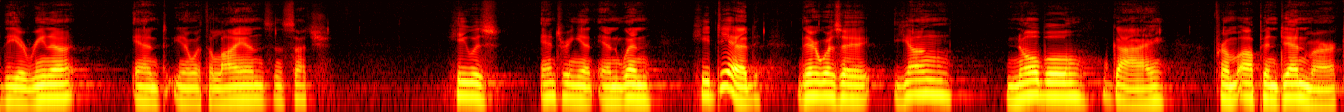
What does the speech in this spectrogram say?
the arena and, you know, with the lions and such. He was entering it, and when he did, there was a young, noble guy from up in Denmark,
